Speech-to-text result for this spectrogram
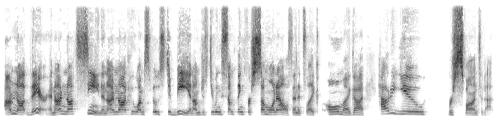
I'm not there and I'm not seen and I'm not who I'm supposed to be and I'm just doing something for someone else. And it's like, oh my God, how do you respond to that?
